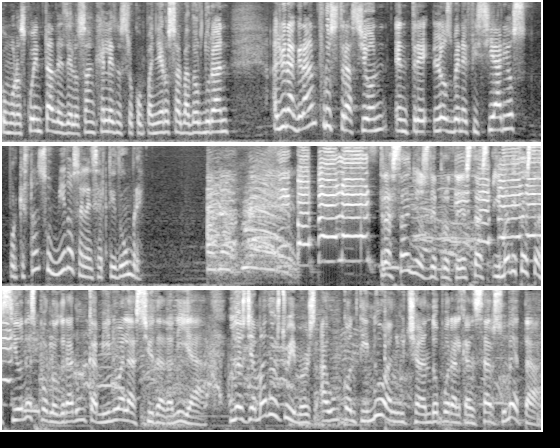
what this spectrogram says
como nos cuenta desde Los Ángeles nuestro compañero Salvador Durán, hay una gran frustración entre los beneficiarios porque están sumidos en la incertidumbre. Tras años de protestas y manifestaciones por lograr un camino a la ciudadanía, los llamados Dreamers aún continúan luchando por alcanzar su meta.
